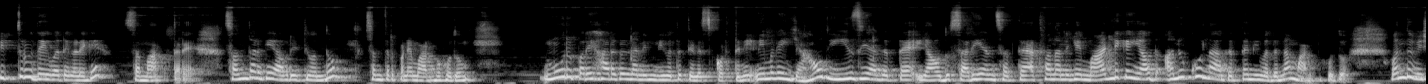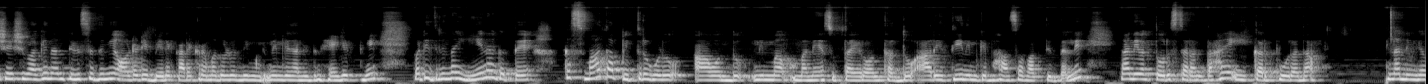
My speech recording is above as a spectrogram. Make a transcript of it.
ಪಿತೃ ದೇವತೆಗಳಿಗೆ ಸಮ ಆಗ್ತಾರೆ ಸಂತರಿಗೆ ಯಾವ ರೀತಿ ಒಂದು ಸಂತರ್ಪಣೆ ಮಾಡಬಹುದು? ಮೂರು ಪರಿಹಾರಗಳನ್ನ ನಿಮ್ಗೆ ಇವತ್ತು ತಿಳಿಸ್ಕೊಡ್ತೀನಿ. ನಿಮಗೆ ಯಾವುದು ಈಸಿ ಆಗುತ್ತೆ, ಯಾವುದು ಸರಿ ಅನಿಸುತ್ತೆ, ಅಥವಾ ನನಗೆ ಮಾಡಲಿಕ್ಕೆ ಯಾವುದು ಅನುಕೂಲ ಆಗುತ್ತೆ, ನೀವು ಅದನ್ನು ಮಾಡಬಹುದು. ಒಂದು ವಿಶೇಷವಾಗಿ ನಾನು ತಿಳಿಸಿದ್ದೀನಿ ಆಲ್ರೆಡಿ ಬೇರೆ ಕಾರ್ಯಕ್ರಮದಲ್ಲೂ ನಿಮ್ಗೆ ನಿಮಗೆ ನಾನು ಇದನ್ನು ಹೇಳಿರ್ತೀನಿ. ಬಟ್ ಇದರಿಂದ ಏನಾಗುತ್ತೆ, ಅಕಸ್ಮಾತ್ ಆ ಪಿತೃಗಳು ಆ ಒಂದು ನಿಮ್ಮ ಮನೆಯ ಸುತ್ತ ಇರುವಂಥದ್ದು, ಆ ರೀತಿ ನಿಮಗೆ ಭಾಸವಾಗ್ತಿದ್ದಲ್ಲಿ ನಾನು ಇವಾಗ ತೋರಿಸ್ತಾರಂತಹ ಈ ಕರ್ಪೂರದ ನಾನು ನಿಮಗೆ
